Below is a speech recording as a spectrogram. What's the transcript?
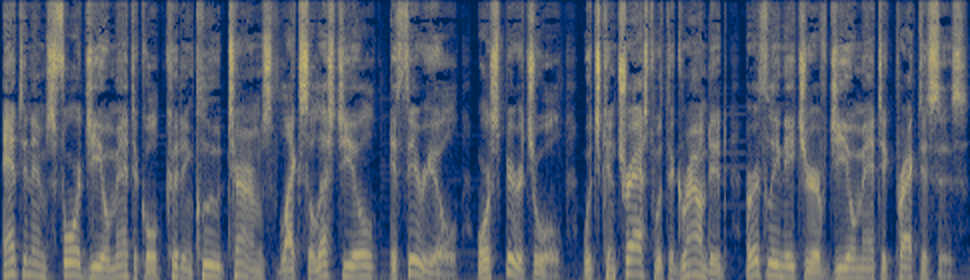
Antonyms for geomantical could include terms like celestial, ethereal, or spiritual, which contrast with the grounded, earthly nature of geomantic practices.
